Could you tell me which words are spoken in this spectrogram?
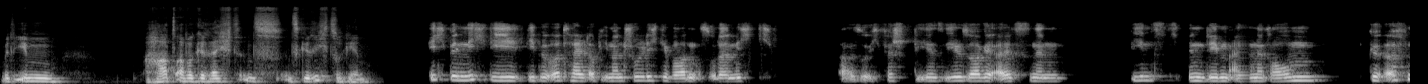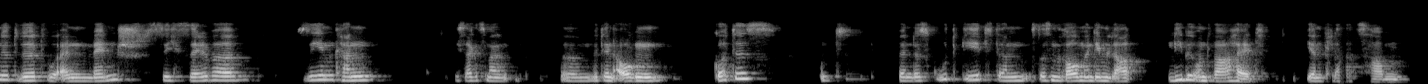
mit ihm hart, aber gerecht ins, ins Gericht zu gehen? Ich bin nicht die, die beurteilt, ob jemand schuldig geworden ist oder nicht. Also ich verstehe Seelsorge als einen Dienst, in dem ein Raum geöffnet wird, wo ein Mensch sich selber sehen kann, ich sage jetzt mal äh, mit den Augen Gottes. Und wenn das gut geht, dann ist das ein Raum, in dem Liebe und Wahrheit ihren Platz haben.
